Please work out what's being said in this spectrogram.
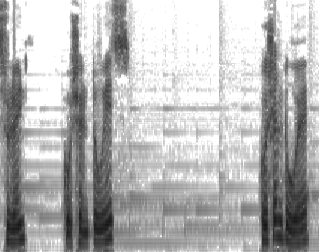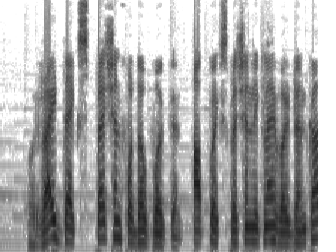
Student question two is question two है write the expression for the work done आपको एक्सप्रेशन लिखना है वर्क डन का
